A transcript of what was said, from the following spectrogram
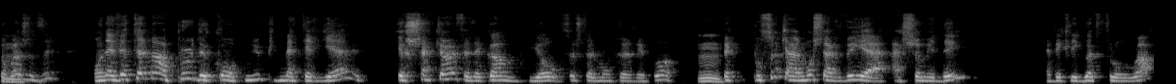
Comment Mm. je veux dire? On avait tellement peu de contenu puis de matériel que chacun faisait comme Yo, ça, je te le montrerai pas. Hmm. Fait pour ça, quand moi, je suis arrivé à, à Chomédé, avec les gars de Flow Rock,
